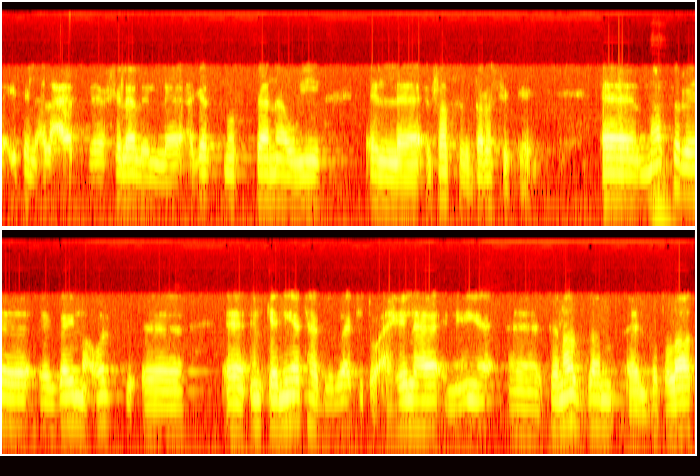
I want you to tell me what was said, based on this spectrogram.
بقية الألعاب خلال اجازه نص السنة والفصل الدراسي الثاني. مصر زي ما قلت إمكانياتها دلوقتي تؤهلها إن هي تنظم البطولات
